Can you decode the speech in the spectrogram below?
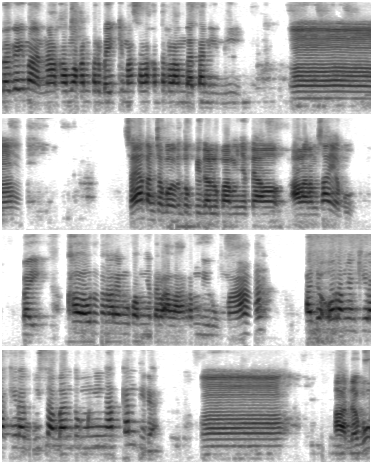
Bagaimana kamu akan perbaiki masalah keterlambatan ini? Hmm, saya akan coba untuk tidak lupa menyetel alarm saya, Bu. Baik, kalau Naren lupa menyetel alarm di rumah, ada orang yang kira-kira bisa bantu mengingatkan tidak? Hmm, ada, Bu.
